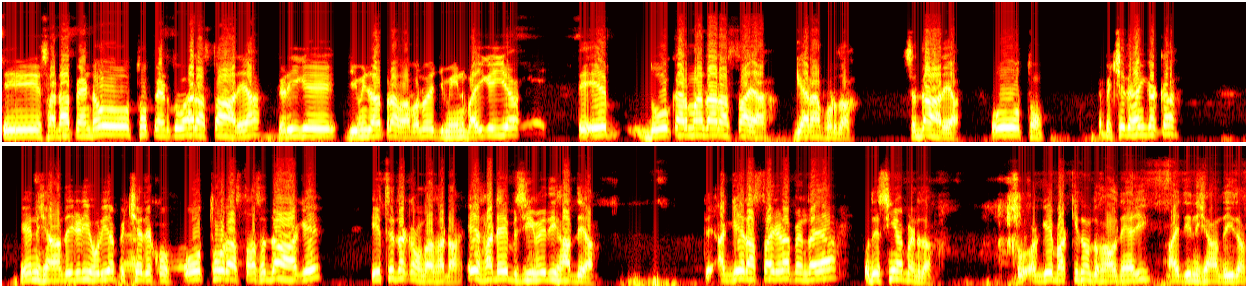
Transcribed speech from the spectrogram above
ਤੇ ਸਾਡਾ ਪਿੰਡ, ਉਹ ਉੱਥੋਂ ਪਿੰਡ ਤੋਂ ਆ ਰਸਤਾ ਆ ਰਿਹਾ, ਜਿਹੜੀ ਕਿ ਜ਼ਿਮੀਂਦਾਰ ਭਰਾਵਾਂ ਵੱਲੋਂ ਇਹ ਜ਼ਮੀਨ ਵਾਈ ਗਈ ਆ, ਤੇ ਇਹ ਦੋ ਕਰਮਾਂ ਦਾ ਰਸਤਾ ਆ 11 ਫੁੱਟ ਦਾ, ਸਿੱਧਾ ਆ ਰਿਹਾ, ਉਹ ਉੱਥੋਂ। ਪਿੱਛੇ ਦਿਖਾਈ ਕਾਕਾ? ਇਹ ਨਿਸ਼ਾਨ ਦੀ ਜਿਹੜੀ ਹੋ ਰਹੀ ਆ, ਪਿੱਛੇ ਦੇਖੋ, ਉਹ ਉੱਥੋਂ ਰਸਤਾ ਸਿੱਧਾ ਆ ਕੇ ਇੱਥੇ ਤੱਕ ਆਉਂਦਾ ਸਾਡਾ, ਇਹ ਸਾਡੇ ਵਸੀਵੇਂ ਦੀ ਹੱਦ ਆ। ਤੇ ਅੱਗੇ ਰਸਤਾ ਜਿਹੜਾ ਪੈਂਦਾ ਆ ਉਦੇਸੀਆਂ ਪਿੰਡ ਦਾ। ਸੋ ਅੱਗੇ ਬਾਕੀ ਤੁਹਾਨੂੰ ਦਿਖਾਉਂਦੇ ਆ ਜੀ, ਅੱਜ ਦੀ ਨਿਸ਼ਾਨਦੇਹੀ ਦਾ।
